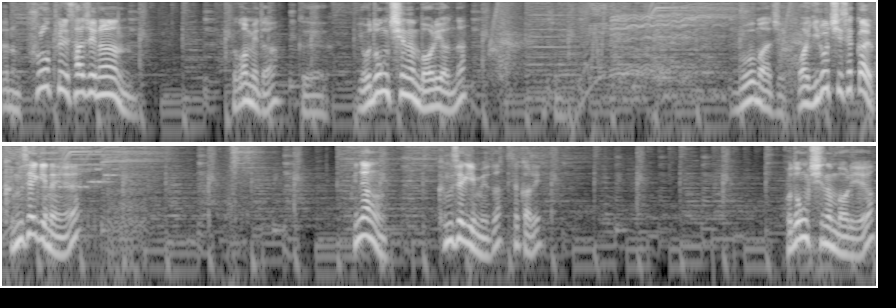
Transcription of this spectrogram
일단은 프로필 사진은 그겁니다. 그 요동치는 머리였나? 무음하지. 와 이로치 색깔 금색이네. 그냥 금색입니다. 색깔이. 고동치는 머리예요?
